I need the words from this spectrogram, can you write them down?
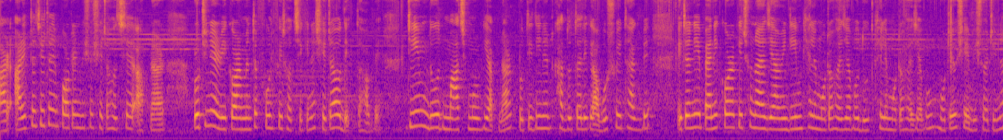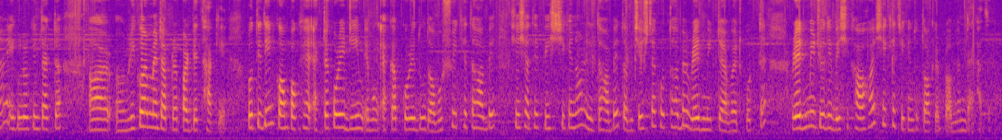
আর আরেকটা যেটা ইম্পর্টেন্ট বিষয় সেটা হচ্ছে আপনার প্রোটিনের রিকোয়ারমেন্টটা ফুলফিল হচ্ছে কিনা সেটাও দেখতে হবে। ডিম, দুধ, মাছ, মুরগি আপনার প্রতিদিনের খাদ্য তালিকা অবশ্যই থাকবে। এটা নিয়ে প্যানিক করার কিছু নয় যে আমি ডিম খেলে মোটা হয়ে যাব, দুধ খেলে মোটা হয়ে যাব, মোটেও সেই বিষয়টি না। এগুলোর কিন্তু একটা রিকোয়ারমেন্ট আপনার পার ডে থাকে। প্রতিদিন কমপক্ষে একটা করে ডিম এবং এক কাপ করে দুধ অবশ্যই খেতে হবে। সেই সাথে ফিশ চিকেনও নিতে হবে। তবে চেষ্টা করতে হবে রেড মিটটা অ্যাভয়েড করতে। রেড মিট যদি বেশি খাওয়া হয়, সেক্ষেত্রে কিন্তু ত্বকের প্রবলেম দেখা যায়।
